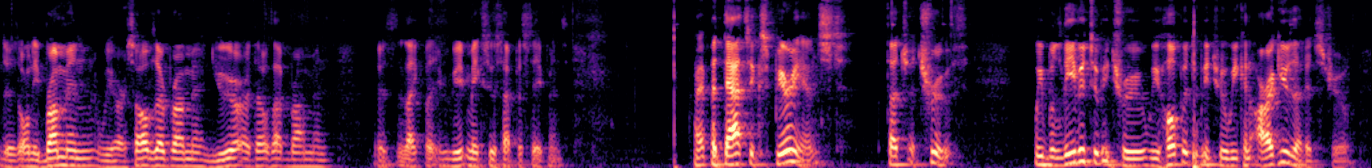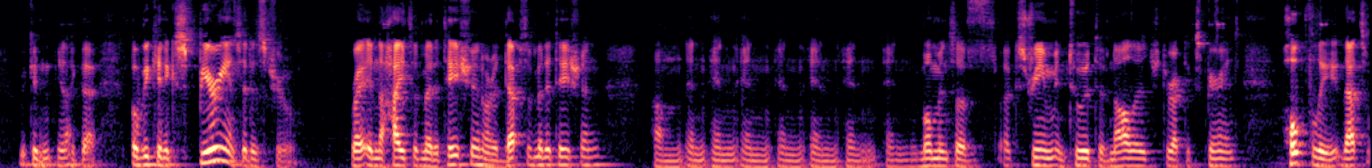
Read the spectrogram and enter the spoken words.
there's only Brahman. We ourselves are Brahman. You are that Brahman. It's like it makes these type of statements, right? But that's experienced such a truth. We believe it to be true. We hope it to be true. We can argue that it's true we can you know, like that, but we can experience it as true, right? In the heights of meditation or the depths of meditation, um, in, in, in, in, in, in, in moments of extreme intuitive knowledge, direct experience. Hopefully, that's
